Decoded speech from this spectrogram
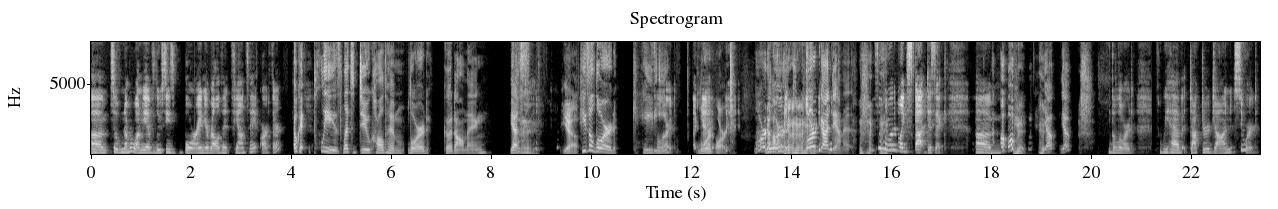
Um, so number one, we have Lucy's boring, irrelevant fiance Arthur. Okay, please let's do call him Lord Godalming. Yes, yeah, he's a lord. Katie, Lord. Okay. Lord Art. Lord, Lord Art. Lord, God damn it. It's a Lord like Scott Disick. Um, oh, yep, yep the Lord. We have Dr. John Seward.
